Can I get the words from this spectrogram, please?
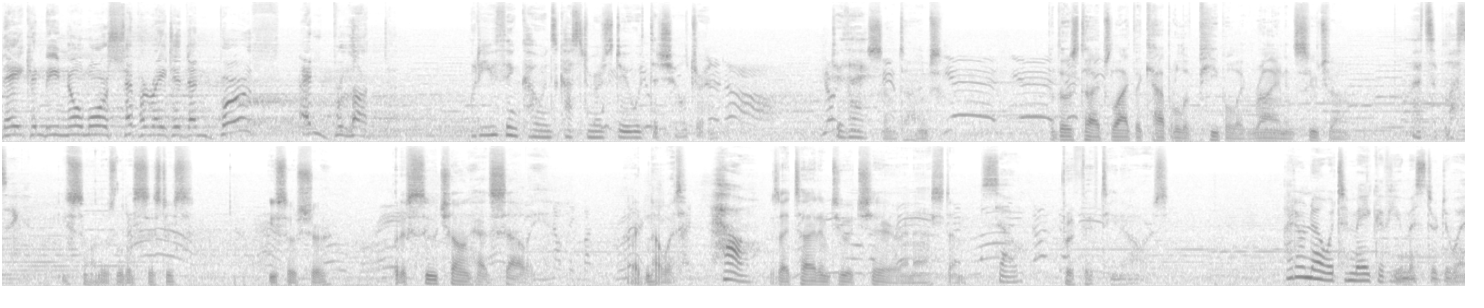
They can be no more separated than birth and blood. What do you think Cohen's customers do with the children? Do they? Sometimes. But those types lack the capital of people like Ryan and Suchong. That's a blessing. You saw those little sisters? You so sure? But if Suchong had Sally, I'd know it. How? As I tied him to a chair and asked him So? for 15 hours. I don't know what to make of you, Mr. DeWitt.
